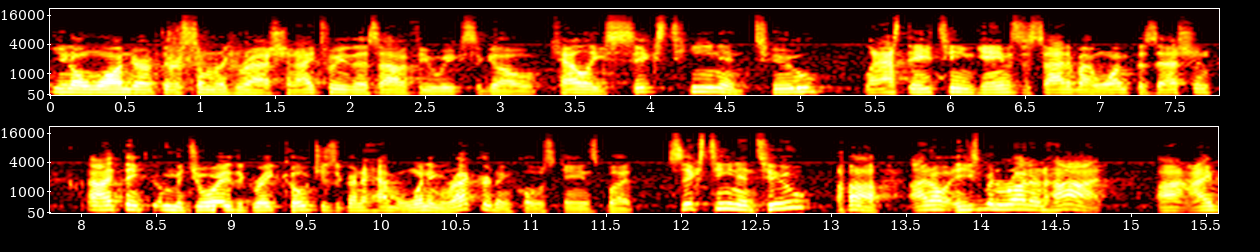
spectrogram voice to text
you know, wonder if there's some regression. I tweeted this out a few weeks ago. Kelly, 16 and two, last 18 games decided by one possession. I think the majority of the great coaches are going to have a winning record in close games, but 16 and two, uh, I don't. He's been running hot. I, I,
